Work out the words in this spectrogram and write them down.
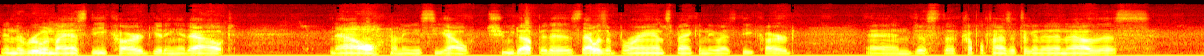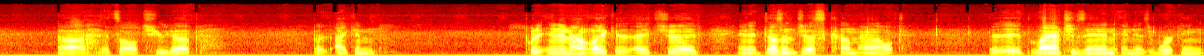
and to ruin my SD card getting it out. Now, I mean, you see how chewed up it is. That was a brand spanking new SD card, and just a couple times I took it in and out of this, uh, it's all chewed up. But I can put it in and out like it should, and it doesn't just come out it latches in and is working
